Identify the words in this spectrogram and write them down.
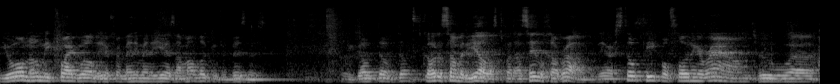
you all know me quite well here for many, many years, I'm not looking for business. You go, don't, go to somebody else, but I Asel Charav, there are still people floating around who, uh,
